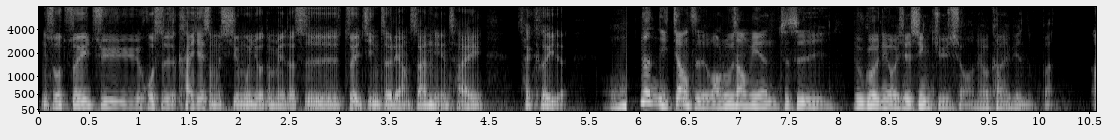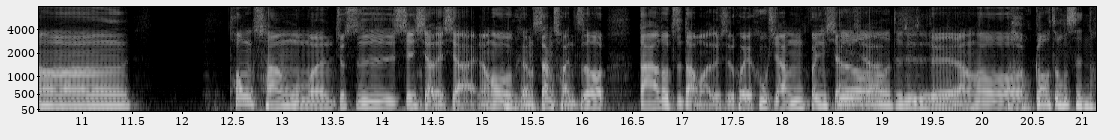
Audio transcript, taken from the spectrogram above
你说追剧或是看一些什么新闻，有的没的，是最近这两三年才才可以的。哦，那你这样子网络上面，就是如果你有一些性需求，你要看一片怎么办？嗯，通常我们就是先下载下来，然后可能上传之后，大家都知道嘛，就是会互相分享一下。对对对对，然后高中生哦，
